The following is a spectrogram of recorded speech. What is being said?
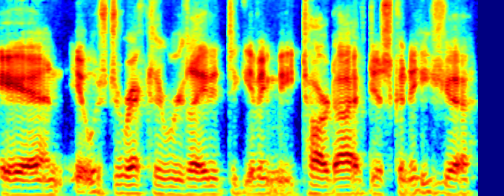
And it was directly related to giving me tardive dyskinesia.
